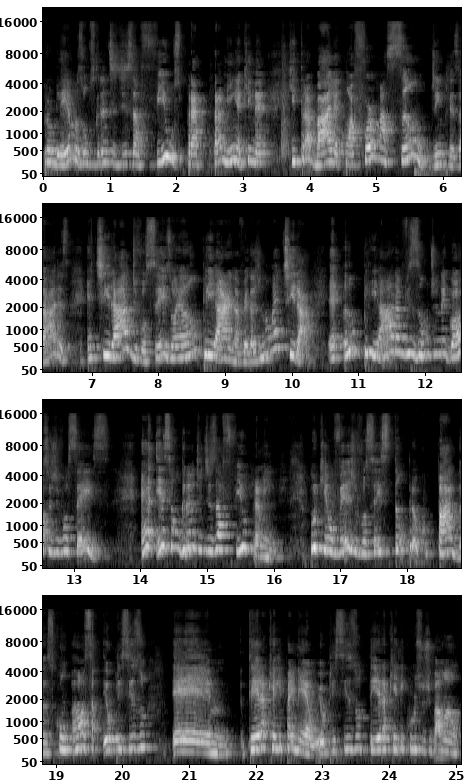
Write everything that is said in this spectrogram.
problemas, um dos grandes desafios para mim aqui, né, que trabalha com a formação de empresárias, é tirar de vocês, ou é ampliar, na verdade, não é tirar, é ampliar a visão de negócio de vocês. É, esse é um grande desafio para mim, porque eu vejo vocês tão preocupadas com, nossa, eu preciso é, ter aquele painel, eu preciso ter aquele curso de balão,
